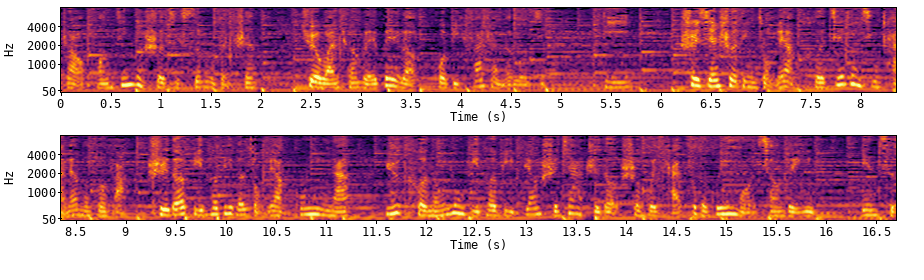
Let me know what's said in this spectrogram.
照黄金的设计思路本身，却完全违背了货币发展的逻辑。第一，事先设定总量和阶段性产量的做法，使得比特币的总量供应难与可能用比特币标识价值的社会财富的规模相对应，因此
